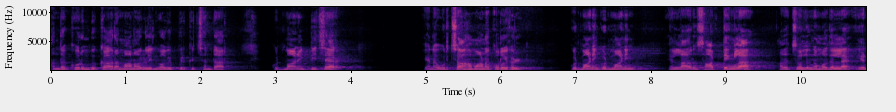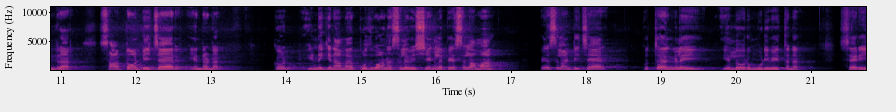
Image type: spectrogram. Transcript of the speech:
அந்த குறும்புக்கார மாணவர்களின் வகுப்பிற்கு சென்றார். குட் மார்னிங் டீச்சர் என உற்சாகமான குரல்கள். குட் மார்னிங் குட் மார்னிங் எல்லாரும் சாப்பிட்டீங்களா? அதை சொல்லுங்கள் முதல்ல என்றார். சாப்பிட்டோம் டீச்சர் என்றனர். குட் இன்னைக்கு நாம் பொதுவான சில விஷயங்களை பேசலாமா? பேசலாம் டீச்சர் புத்தகங்களை எல்லோரும் மூடி வைத்தனர். சரி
